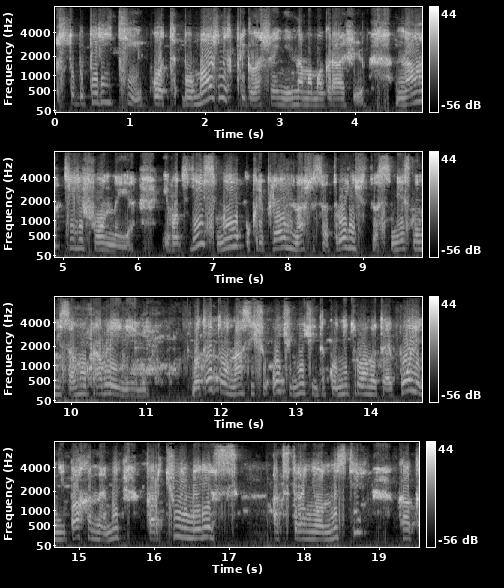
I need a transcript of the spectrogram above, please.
чтобы перейти от бумажных приглашений на маммографию на телефонные. И вот здесь мы укрепляем наше сотрудничество с местными самоуправлениями. Вот это у нас еще очень-очень такое нетронутое поле, непаханное. Мы корчуем лес отстраненности, как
